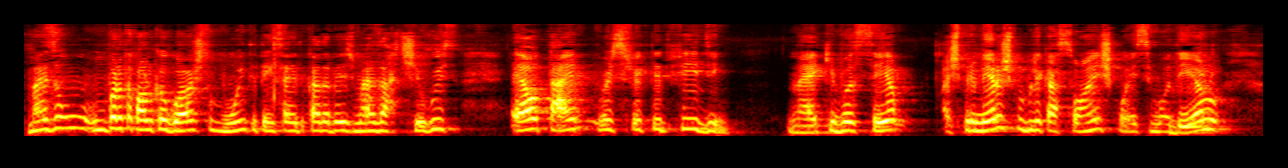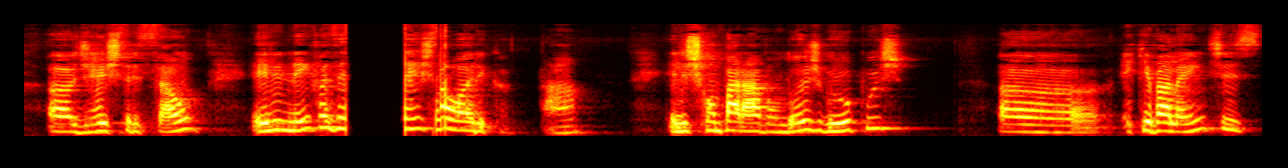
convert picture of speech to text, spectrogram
Mas um, um, protocolo que eu gosto muito e tem saído cada vez mais artigos é o Time Restricted Feeding, né? Que você, as primeiras publicações com esse modelo uh, de restrição, ele nem fazia restrição calórica, tá? Eles comparavam dois grupos uh, equivalentes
